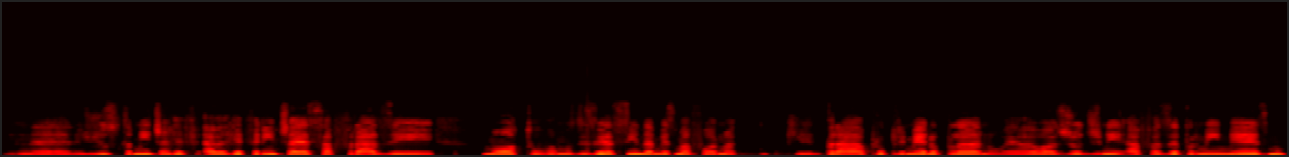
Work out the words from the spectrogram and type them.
né, justamente a, a, referente a essa frase moto, vamos dizer assim, da mesma forma que para o primeiro plano, é o ajude-me a fazer por mim mesmo,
